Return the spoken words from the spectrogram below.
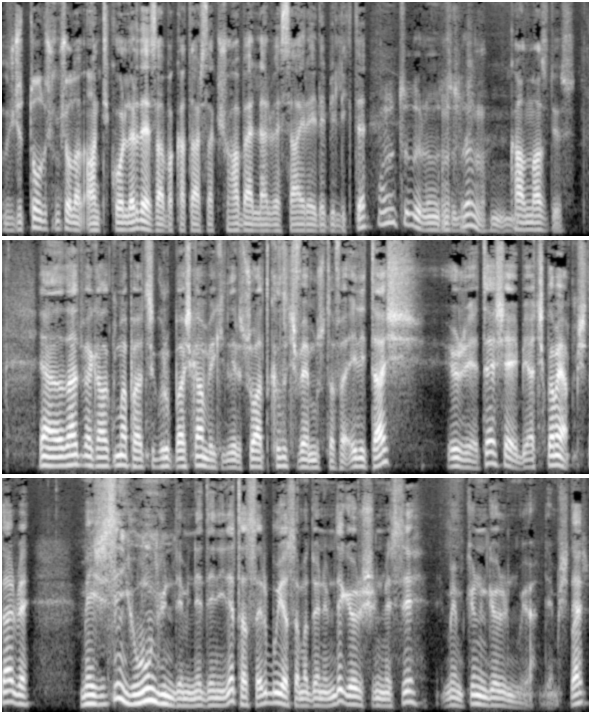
vücutta oluşmuş olan antikorları da hesaba katarsak şu haberler vesaireyle birlikte. Unutulur unutulur. Unutulur mu? Hmm. Kalmaz diyorsun. Yani Adalet ve Kalkınma Partisi Grup Başkan Vekilleri Suat Kılıç ve Mustafa Elitaş Hürriyet'e şey bir açıklama yapmışlar ve meclisin yoğun gündemi nedeniyle tasarı bu yasama döneminde görüşülmesi mümkün görünmüyor demişler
